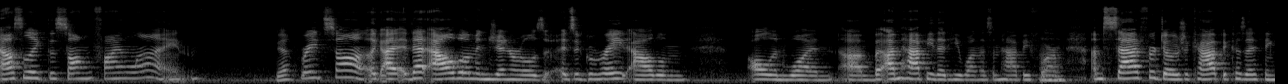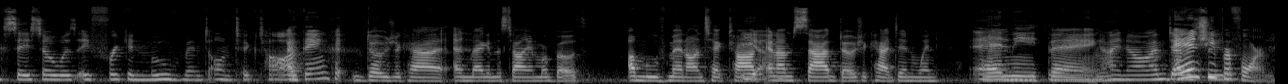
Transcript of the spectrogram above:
I also like the song Fine Line. Yeah. great song. Like I that album in general is it's a great album, all in one. Um, but I'm happy that he won this. I'm happy for him. Mm-hmm. I'm sad for Doja Cat because I think Say So was a freaking movement on TikTok. I think Doja Cat and Megan Thee Stallion were both a movement on TikTok, Yeah. and I'm sad Doja Cat didn't win anything. I know. I'm devastated. and she performed.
